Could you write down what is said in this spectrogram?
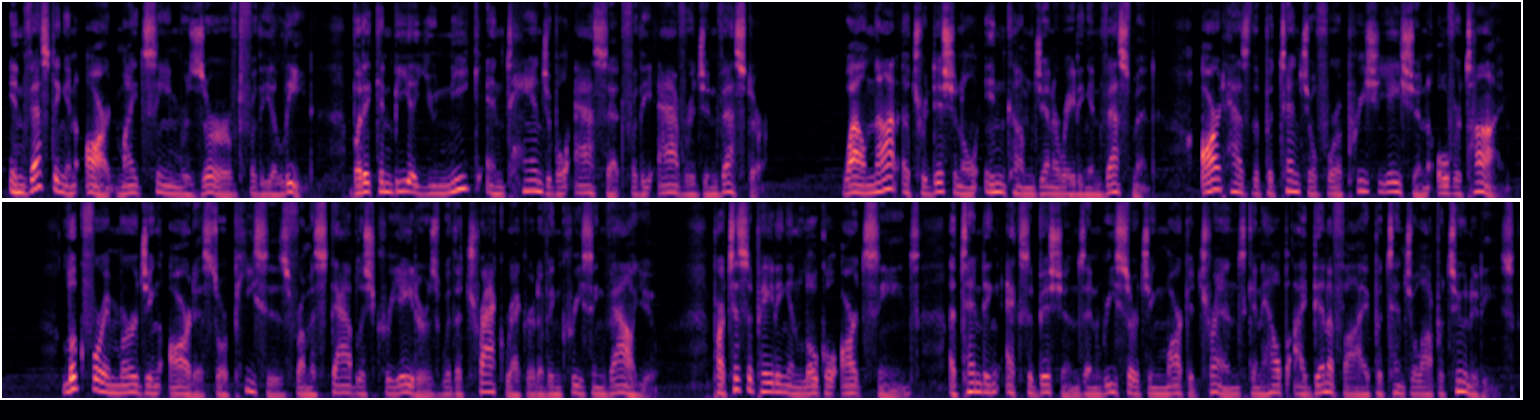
Investing in art might seem reserved for the elite, but it can be a unique and tangible asset for the average investor. While not a traditional income-generating investment, art has the potential for appreciation over time. Look for emerging artists or pieces from established creators with a track record of increasing value. Participating in local art scenes, attending exhibitions, and researching market trends can help identify potential opportunities.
